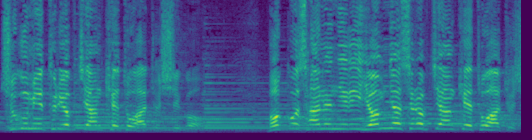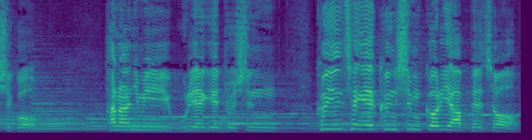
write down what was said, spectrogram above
죽음이 두렵지 않게 도와주시고 먹고 사는 일이 염려스럽지 않게 도와주시고 하나님이 우리에게 주신 그 인생의 근심거리 앞에서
